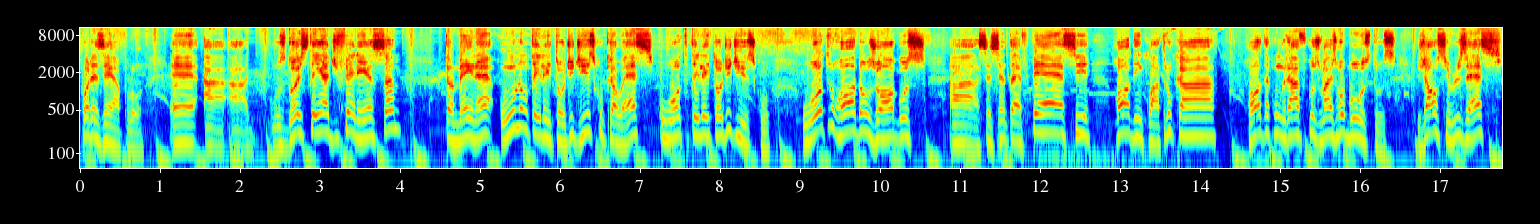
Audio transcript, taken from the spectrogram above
por exemplo. É, a, a, os dois têm a diferença também, né? Um não tem leitor de disco, que é o S, o outro tem leitor de disco. O outro roda os jogos a 60 FPS, roda em 4K, roda com gráficos mais robustos. Já o Series S,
